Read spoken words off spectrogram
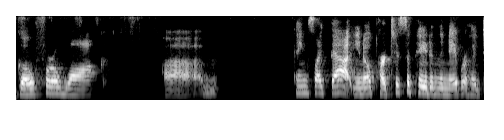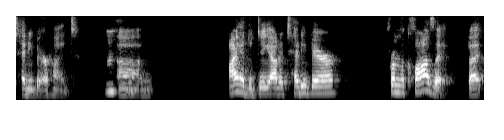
go for a walk, um, things like that. You know, participate in the neighborhood teddy bear hunt. Mm-hmm. Um, I had to dig out a teddy bear from the closet, but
